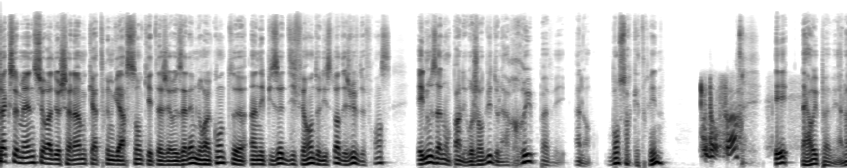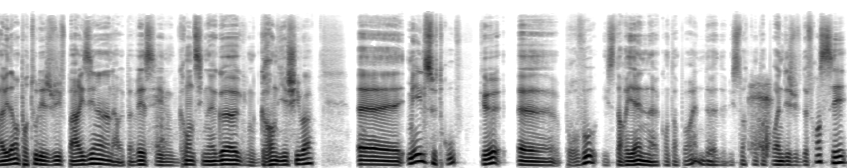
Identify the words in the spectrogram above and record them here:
Chaque semaine sur Radio Shalom, Catherine Garçon, qui est à Jérusalem, nous raconte euh, un épisode différent de l'histoire des Juifs de France. Et nous allons parler aujourd'hui de la rue Pavée. Alors, bonsoir Catherine. Bonsoir. Et la rue Pavée. Alors évidemment, pour tous les Juifs parisiens, la rue Pavée, c'est une grande synagogue, une grande yeshiva. Euh, mais il se trouve que euh, pour vous, historienne contemporaine de, de l'histoire contemporaine des Juifs de France, c'est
